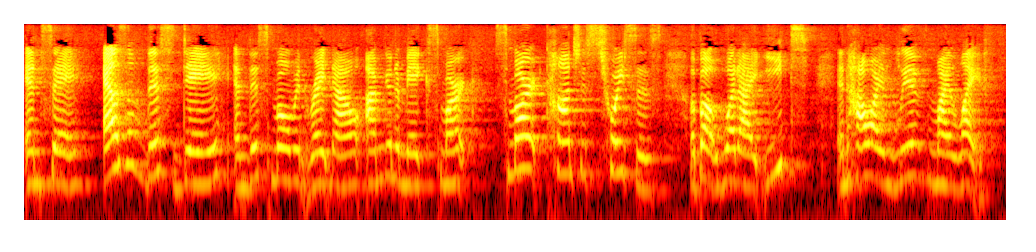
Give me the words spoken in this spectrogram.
and say, as of this day and this moment right now, I'm going to make smart, smart, conscious choices about what I eat and how I live my life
